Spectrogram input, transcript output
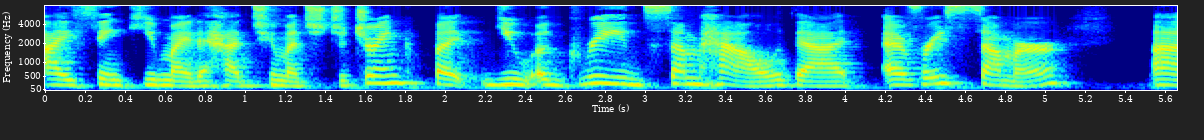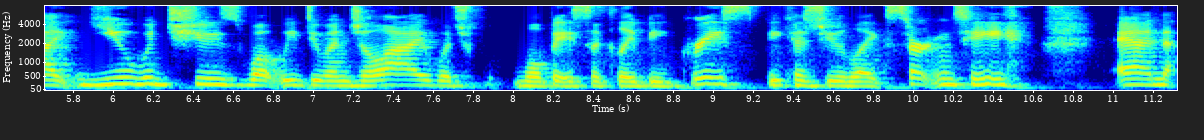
I think you might have had too much to drink, but you agreed somehow that every summer Uh, you would choose what we do in July, which will basically be Greece because you like certainty. And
